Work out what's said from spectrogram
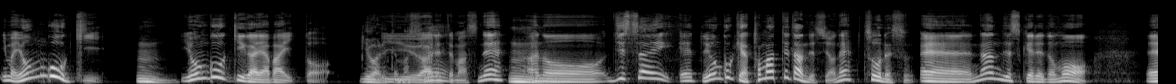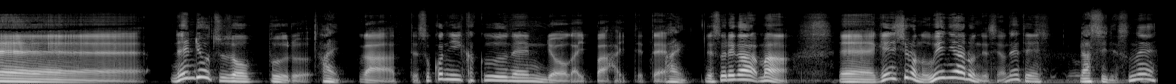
今4号機、うん。4号機がやばいと言われてますね。言われてますね。うんあのー実際、えっ、と、4号機は止まってたんですよね。そうです。えーなんですけれども、えー燃料貯蔵プールはい。があって、そこに核燃料がいっぱい入ってて、はい。で、それが、まあ、えー原子炉の上にあるんですよね。天らしいですね。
